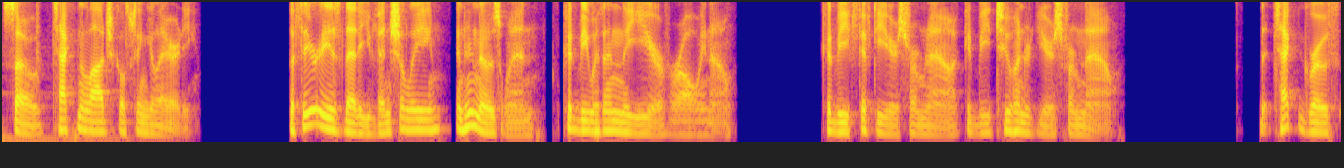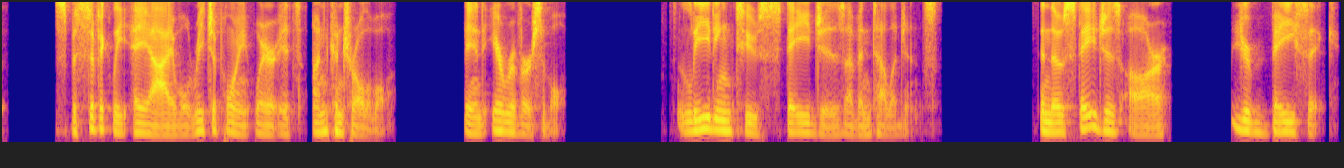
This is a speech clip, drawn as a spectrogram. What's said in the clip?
So, technological singularity. The theory is that eventually, and who knows when, could be within the year for all we know. Could be 50 years from now, it could be 200 years from now. That tech growth, specifically AI, will reach a point where it's uncontrollable and irreversible, leading to stages of intelligence. And those stages are your basic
